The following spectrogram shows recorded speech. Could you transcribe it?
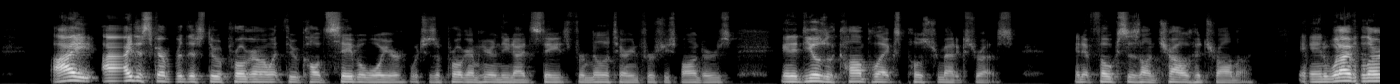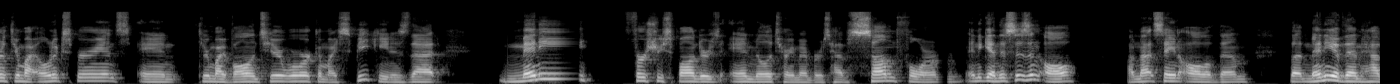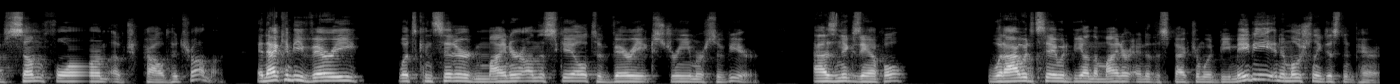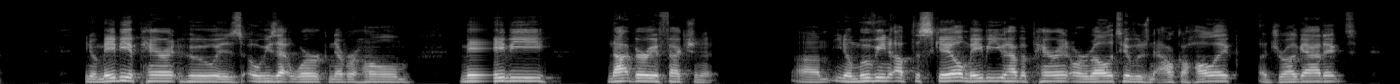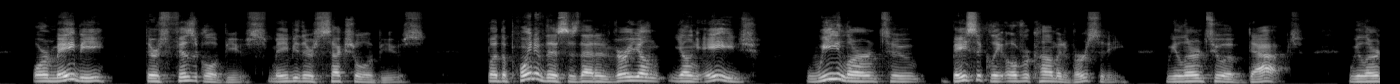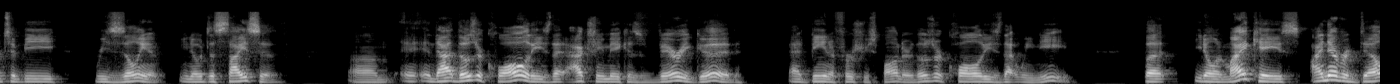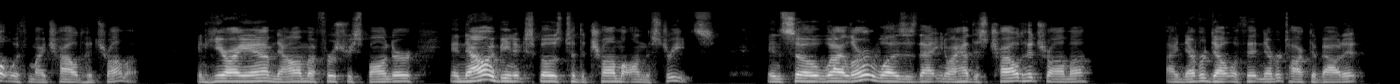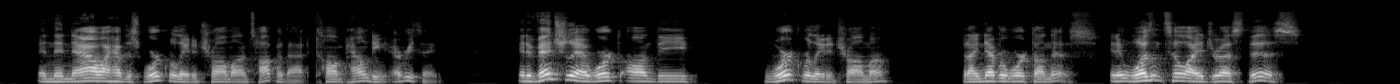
I I discovered this through a program I went through called Save a Warrior, which is a program here in the United States for military and first responders, and it deals with complex post traumatic stress, and it focuses on childhood trauma. And what I've learned through my own experience and through my volunteer work and my speaking is that many first responders and military members have some form, and again, this isn't all, I'm not saying all of them, but many of them have some form of childhood trauma. And that can be very, what's considered minor on the scale to very extreme or severe. As an example, what I would say would be on the minor end of the spectrum would be maybe an emotionally distant parent. You know, maybe a parent who is always at work, never home, maybe not very affectionate, um, you know, moving up the scale, maybe you have a parent or a relative who's an alcoholic, a drug addict, or maybe there's physical abuse, maybe there's sexual abuse. But the point of this is that at a very young young age, we learn to basically overcome adversity. We learn to adapt. We learn to be resilient, you know, decisive. Um, and, and that those are qualities that actually make us very good at being a first responder. Those are qualities that we need. But, you know, in my case, I never dealt with my childhood trauma. And here I am. Now I'm a first responder. And now I'm being exposed to the trauma on the streets. And so what I learned was is that, you know, I had this childhood trauma. I never dealt with it, never talked about it. And then now I have this work related trauma on top of that, compounding everything. And eventually I worked on the work related trauma but I never worked on this. And it wasn't until I addressed this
